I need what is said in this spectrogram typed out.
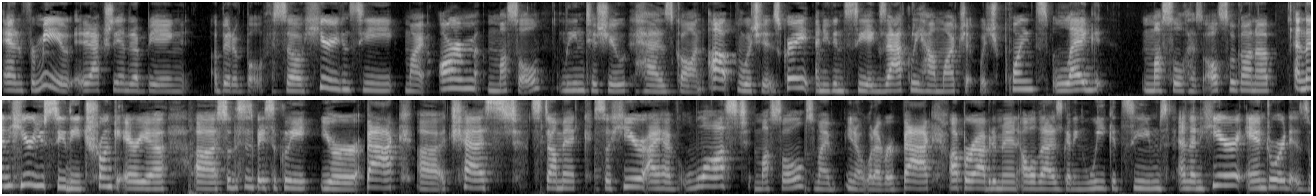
And for me, it actually ended up being a bit of both. So here you can see my arm muscle, lean tissue, has gone up, which is great. And you can see exactly how much at which points. Leg muscle has also gone up. And then here you see the trunk area. Uh, so this is basically your back, uh, chest, stomach. So here I have lost muscle. So my, you know, whatever, back, upper abdomen, all that is getting weak, it seems. And then here, Android as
